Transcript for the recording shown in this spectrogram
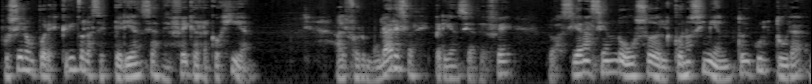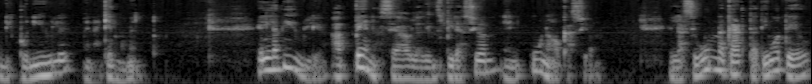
pusieron por escrito las experiencias de fe que recogían. Al formular esas experiencias de fe, lo hacían haciendo uso del conocimiento y cultura disponible en aquel momento. En la Biblia apenas se habla de inspiración en una ocasión. En la segunda carta a Timoteo,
